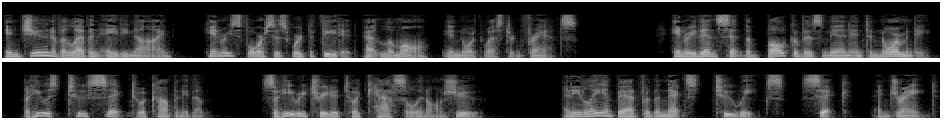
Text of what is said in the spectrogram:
In June of 1189, Henry's forces were defeated at Le Mans in northwestern France. Henry then sent the bulk of his men into Normandy, but he was too sick to accompany them, so he retreated to a castle in Anjou. And he lay in bed for the next two weeks, sick and drained.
